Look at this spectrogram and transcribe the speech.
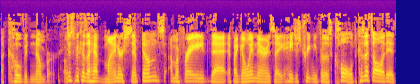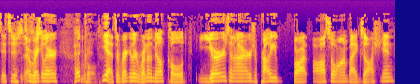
a COVID number. Oh. Just because I have minor symptoms, I'm afraid that if I go in there and say, hey, just treat me for this cold, because that's all it is. It's just a regular Head cold. Yeah, it's a regular run of the mill cold. Yours and ours are probably brought also on by exhaustion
